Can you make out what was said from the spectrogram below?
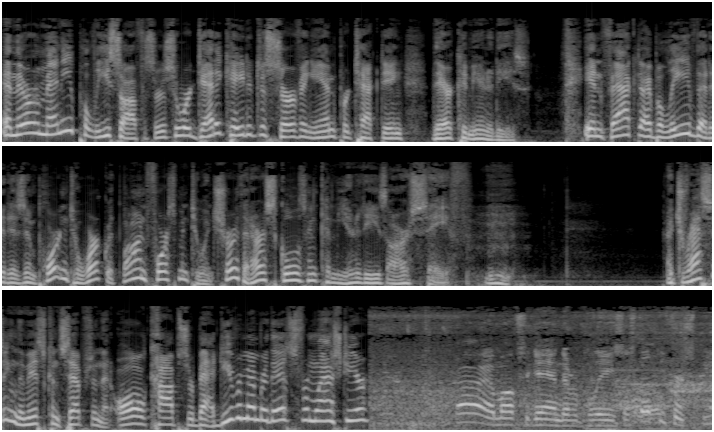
And there are many police officers who are dedicated to serving and protecting their communities. In fact, I believe that it is important to work with law enforcement to ensure that our schools and communities are safe. Mm. Addressing the misconception that all cops are bad. Do you remember this from last year? Hi, I'm Officer Gann, Denver Police. I stopped you for speeding,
